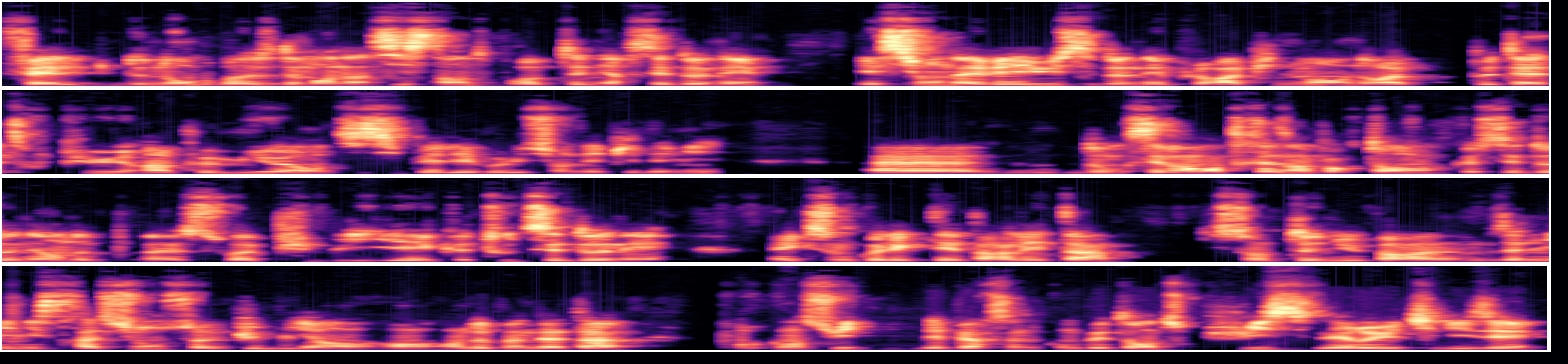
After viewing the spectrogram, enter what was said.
fait de nombreuses demandes insistantes pour obtenir ces données. Et si on avait eu ces données plus rapidement, on aurait peut-être pu un peu mieux anticiper l'évolution de l'épidémie. Euh, donc c'est vraiment très important que ces données euh, soient publiées, que toutes ces données euh, qui sont collectées par l'État, qui sont obtenues par nos administrations, soient publiées en open data pour qu'ensuite des personnes compétentes puissent les réutiliser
